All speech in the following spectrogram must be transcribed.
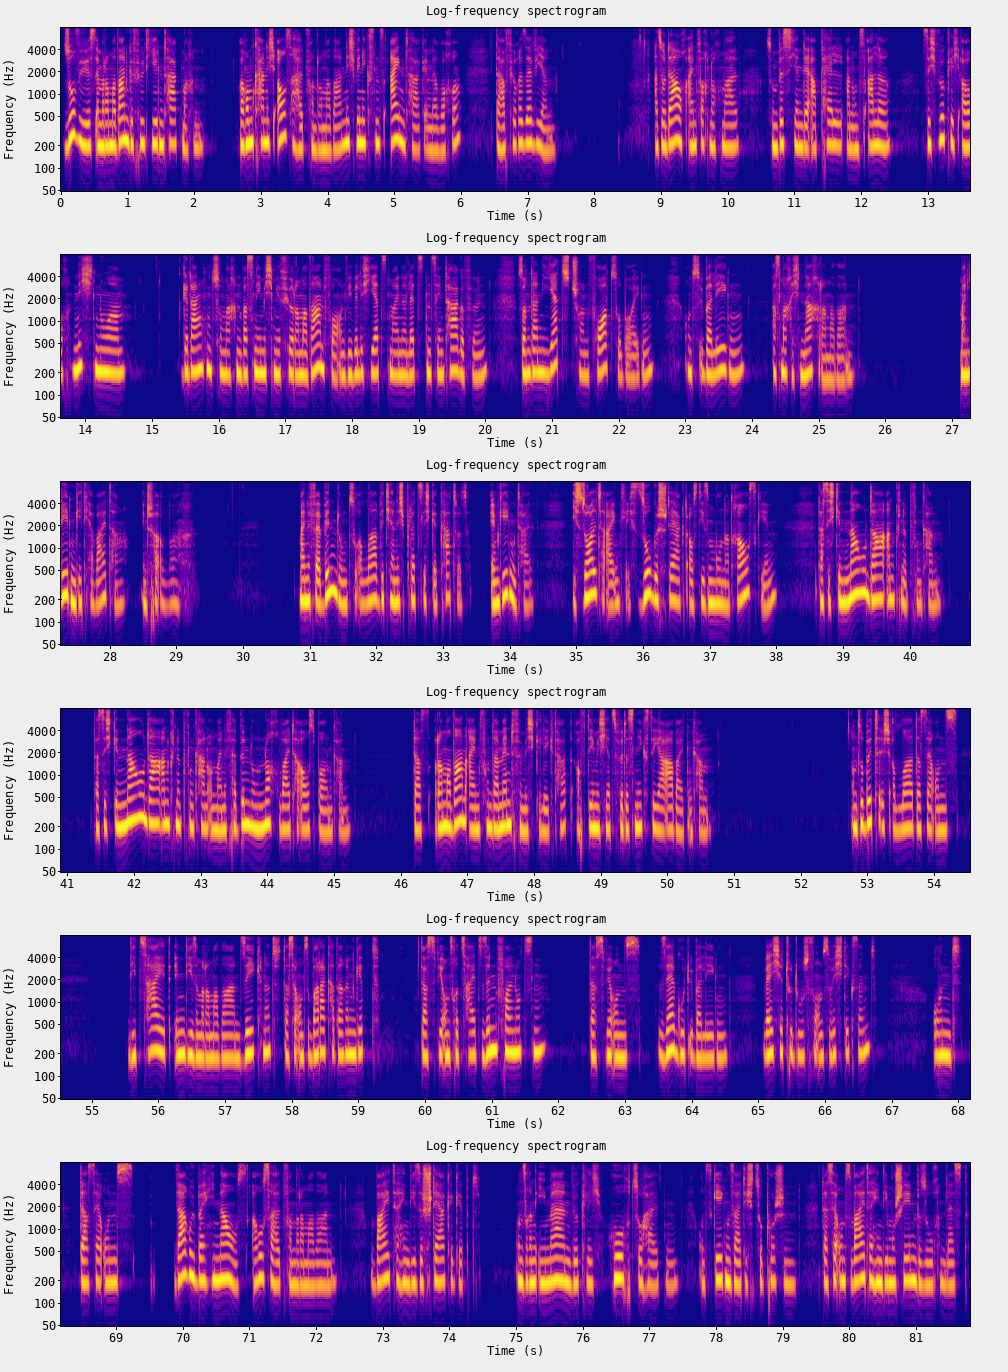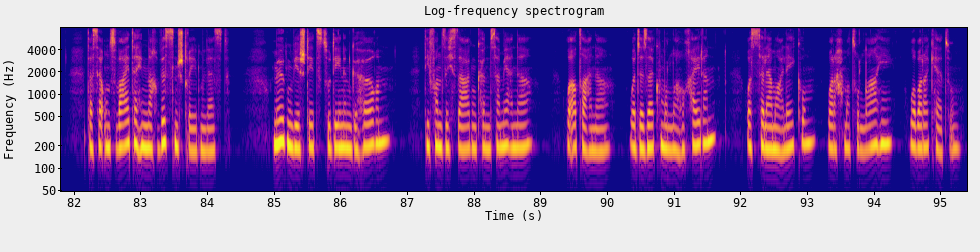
So wie wir es im Ramadan gefühlt jeden Tag machen. Warum kann ich außerhalb von Ramadan nicht wenigstens einen Tag in der Woche dafür reservieren? Also da auch einfach nochmal so ein bisschen der Appell an uns alle, sich wirklich auch nicht nur Gedanken zu machen, was nehme ich mir für Ramadan vor und wie will ich jetzt meine letzten zehn Tage füllen, sondern jetzt schon vorzubeugen und zu überlegen, was mache ich nach Ramadan. Mein Leben geht ja weiter, inshallah. Meine Verbindung zu Allah wird ja nicht plötzlich gekattet. Im Gegenteil, ich sollte eigentlich so gestärkt aus diesem Monat rausgehen, dass ich genau da anknüpfen kann. Dass ich genau da anknüpfen kann und meine Verbindung noch weiter ausbauen kann. Dass Ramadan ein Fundament für mich gelegt hat, auf dem ich jetzt für das nächste Jahr arbeiten kann. Und so bitte ich Allah, dass er uns die Zeit in diesem Ramadan segnet, dass er uns Baraka darin gibt, dass wir unsere Zeit sinnvoll nutzen, dass wir uns sehr gut überlegen, welche To-Dos für uns wichtig sind und dass er uns darüber hinaus, außerhalb von Ramadan, weiterhin diese Stärke gibt, unseren Iman wirklich hochzuhalten, uns gegenseitig zu pushen, dass er uns weiterhin die Moscheen besuchen lässt, dass er uns weiterhin nach Wissen streben lässt. Mögen wir stets zu denen gehören, die von sich sagen können, Sami'na wa ata'na wa jazakumullahu khairan, wassalamu alaikum wa rahmatullahi wa barakatuh.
